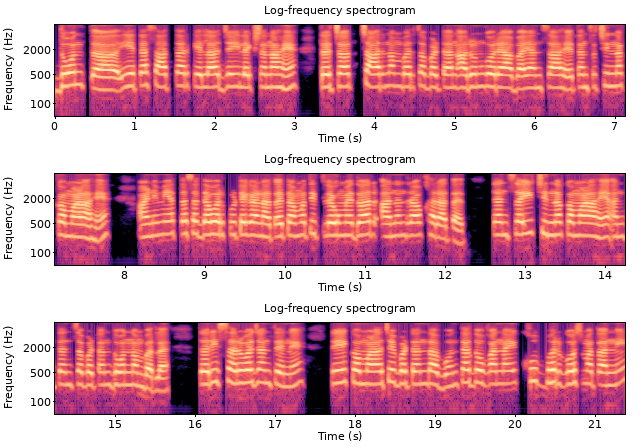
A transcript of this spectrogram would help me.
दोन येत्या सात तारखेला जे इलेक्शन आहे त्याच्यात चार नंबरचं बटन अरुण गोरे आबा यांचं आहे त्यांचं चिन्ह कमळ आहे. आणि मी आता सध्या वरकुटे गणात आहे त्यामुळे तिथले उमेदवार आनंदराव खरात आहेत. त्यांचंही चिन्ह कमळ आहे आणि त्यांचं बटन दोन नंबरला आहे. तरी सर्व जनतेने ते कमळाचे बटन दाबून त्या दोघांनाही खूप भरघोस मतांनी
